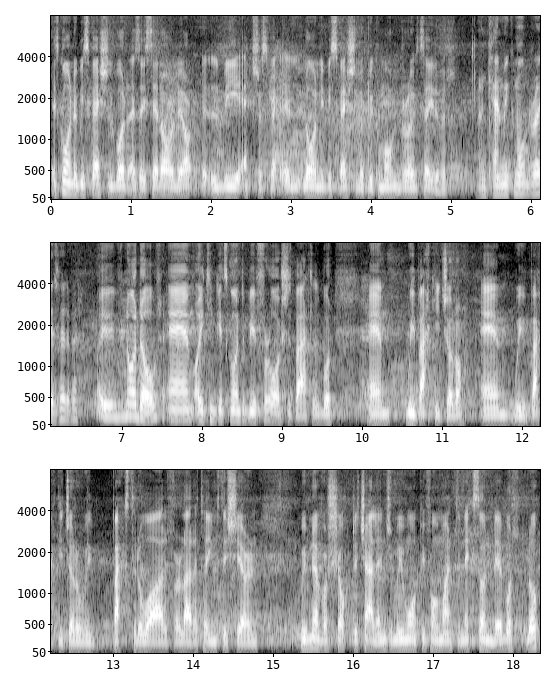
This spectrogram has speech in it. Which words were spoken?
It's going to be special, but as I said earlier, it'll be extra. Spe- it'll only be special if we come out on the right side of it. And can we come out on the right side of it? I've no doubt. Um, I think it's going to be a ferocious battle, but um, we back each other. Um, we've backed each other. We've backs to the wall for a lot of times this year, and we've never shocked the challenge, and we won't be found wanting next Sunday. But look,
